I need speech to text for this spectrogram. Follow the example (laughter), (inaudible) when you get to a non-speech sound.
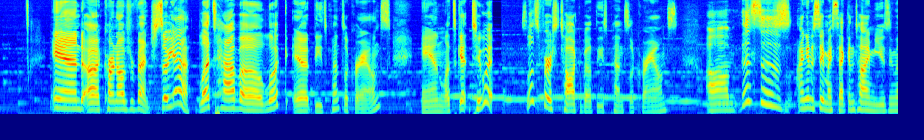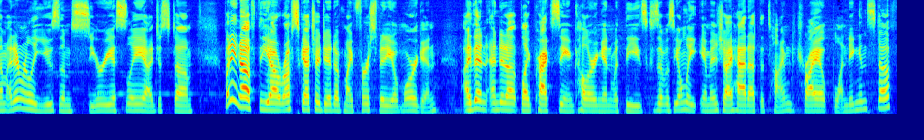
and uh, Karnov's Revenge. So yeah, let's have a look at these pencil crayons, and let's get to it. So let's first talk about these pencil crayons. Um, this is, I'm going to say my second time using them. I didn't really use them seriously. I just, um, funny enough, the uh, rough sketch I did of my first video, Morgan, I then ended up like practicing and coloring in with these because it was the only image I had at the time to try out blending and stuff.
